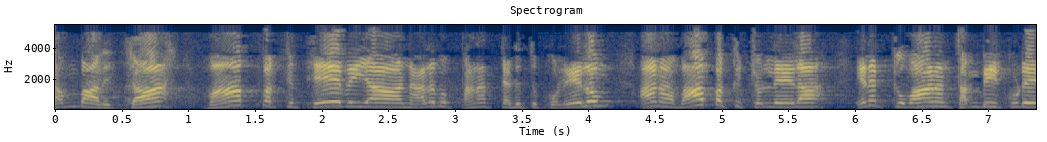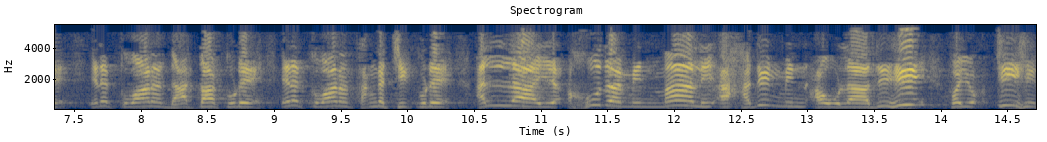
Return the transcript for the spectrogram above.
சம்பாதிச்சா வாப்பக்கு தேவையான அளவு பணத்தை எடுத்துக் கொள்ளலும் ஆனா வாப்பக்கு சொல்லலாம் எனக்கு வானம் தம்பி குடு எனக்கு வானம் தாத்தா குடு எனக்கு வானம் தங்கச்சி குடு. அல்லா மின் மாலி அஹதின் மின் அவுலாதிஹி ஃபயுக்தீஹி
